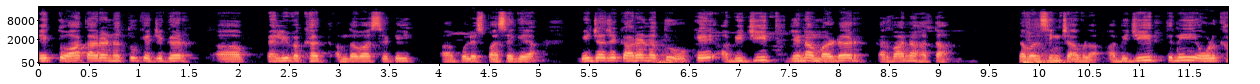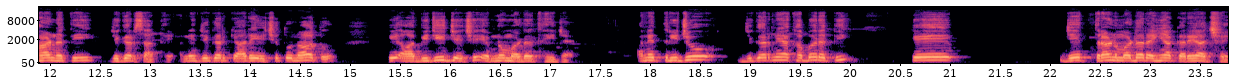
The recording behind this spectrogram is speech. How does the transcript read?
એક તો આ કારણ હતું કે જીગર પહેલી વખત અમદાવાદ સિટી પોલીસ પાસે ગયા. બીજા જે કારણ હતું કે અભિજીત જેના મર્ડર કરવાના હતા નવલસિંહ ચાવડા. અભિજીતની ઓળખાણ હતી જીગર સાથે. અને જીગર ક્યારેય ઈચ્છતો ન હતો કે આ અભિજીત જે છે એમનો મર્ડર થઈ જાય. અને ત્રીજો જીગરને આ ખબર હતી કે જે ત્રણ મર્ડર અહીંયા કર્યા છે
